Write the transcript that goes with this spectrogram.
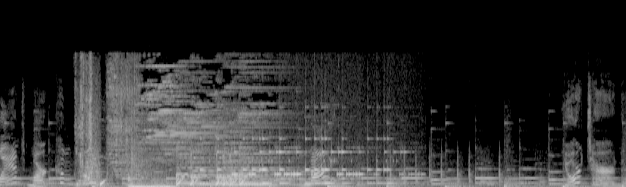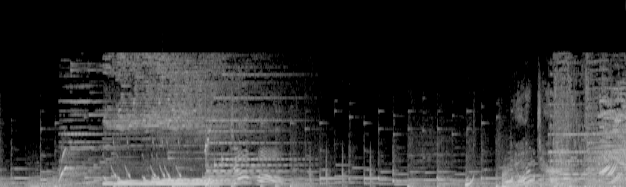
Landmark complete. Nine. Your turn. Double. Your turn.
